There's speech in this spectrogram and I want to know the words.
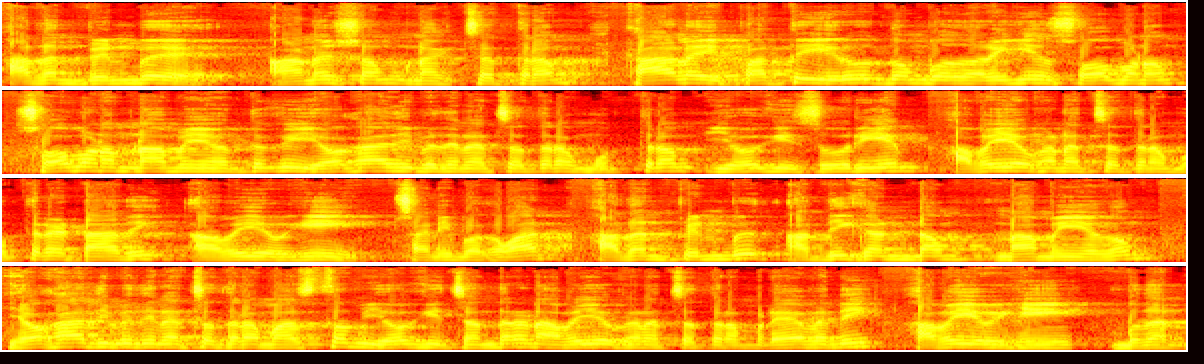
அதன் பின்பு அனுஷம் நட்சத்திரம். காலை பத்து இருபத்தொன்பது வரைக்கும் சோபனம். சோபனம் நாமயத்துக்கு யோகாதிபதி நட்சத்திரம் உத்திரம். யோகி சூரியன். அவயோக நட்சத்திரம் உத்திரட்டாதி அவயோகி சனி பகவான். அதன் பின்பு அதிகண்டம் நாமயோகம். யோகாதிபதி நட்சத்திரம் அஸ்தம் யோகி சந்திரன் அவயோக நட்சத்திரம் ரேவதி அவயோகி புதன்.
